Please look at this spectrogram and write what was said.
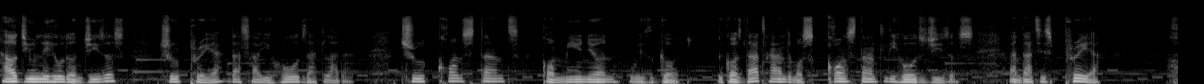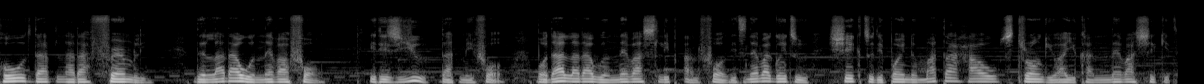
How do you lay hold on Jesus? Through prayer. That's how you hold that ladder. Through constant communion with God. Because that hand must constantly hold Jesus. And that is prayer. Hold that ladder firmly. The ladder will never fall. It is you that may fall, but that ladder will never slip and fall. It's never going to shake to the point, no matter how strong you are, you can never shake it.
